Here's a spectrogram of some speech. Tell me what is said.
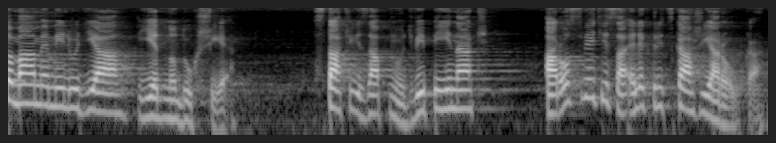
to máme my ľudia jednoduchšie. Stačí zapnúť vypínač a rozsvieti sa elektrická žiarovka.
